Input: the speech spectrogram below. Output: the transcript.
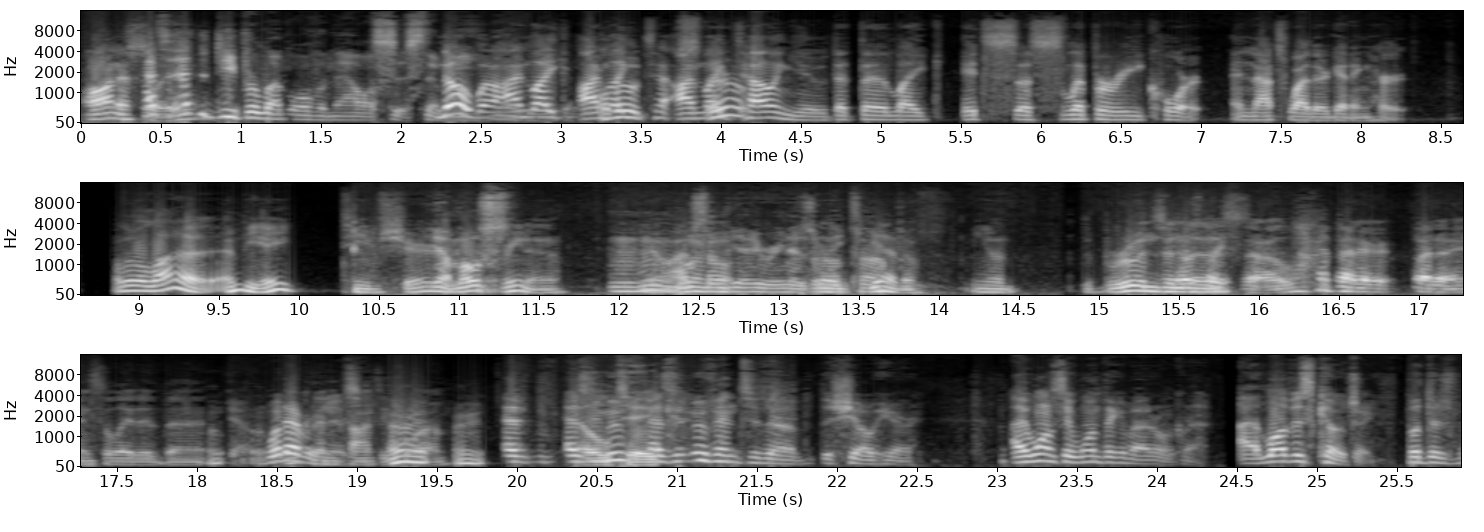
honestly, That's, that's a deeper level of analysis. Than no, but I'm like. I'm Although like t- I'm like there- telling you that the like it's a slippery court, and that's why they're getting hurt. Although a lot of NBA teams share Yeah, most- arena. Mm-hmm. You know, I Most don't know. NBA arenas are Like, on top. yeah, the you know the Bruins and Those the. places are a lot better better insulated than oh, Yeah, whatever than it is. Conte all right, all right. as, as we move take. as we move into the the show here, I want to say one thing about Earl Grant. I love his coaching, but there's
